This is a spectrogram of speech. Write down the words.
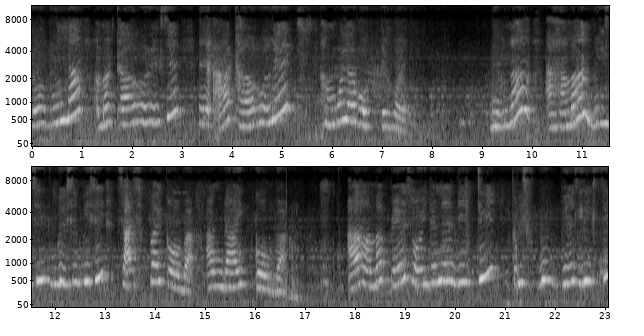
তো বন্যা, আমার আমার বেশি বেশি বেশি সাবস্ক্রাইব করবা আর লাইক করবা। আর আমার পেজ ওইখানে দিচ্ছি ফেসবুক পেজ লিখছি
